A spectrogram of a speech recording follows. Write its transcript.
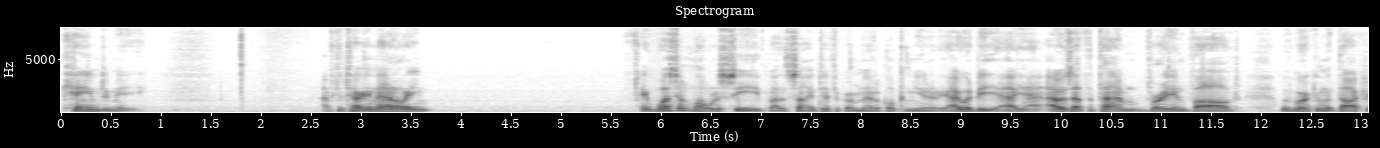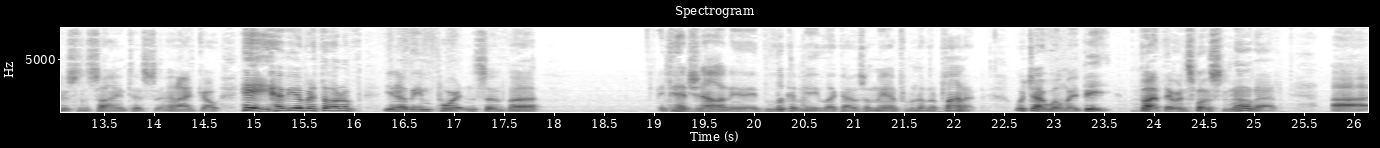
came to me, I have to tell you, Natalie, it wasn't well received by the scientific or medical community. I would be, I, I was at the time very involved with working with doctors and scientists, and I'd go, "Hey, have you ever thought of, you know, the importance of uh, intentionality?" They'd look at me like I was a man from another planet, which I well may be, but they weren't supposed to know that. Uh,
